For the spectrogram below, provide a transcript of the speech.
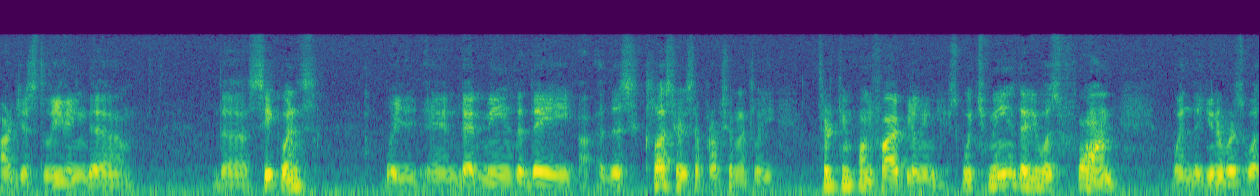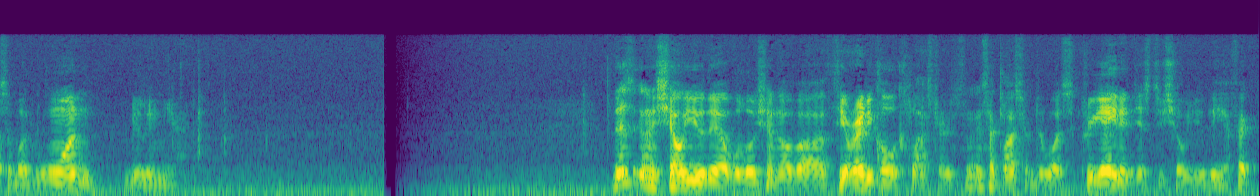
are just leaving the the sequence. We, and that means that they uh, this cluster is approximately 13.5 billion years, which means that it was formed when the universe was about 1 billion years. This is going to show you the evolution of uh, theoretical clusters. It's a cluster that was created just to show you the effect.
